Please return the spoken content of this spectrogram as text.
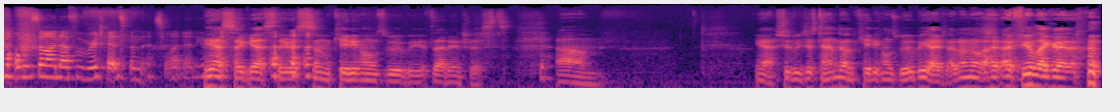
well we saw enough of her tits in this one anyway. Yes, I guess there is some Katie Holmes movie if that interests. Um, yeah, should we just end on Katie Holmes movie? I, I don't know. I, I feel like I, uh,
